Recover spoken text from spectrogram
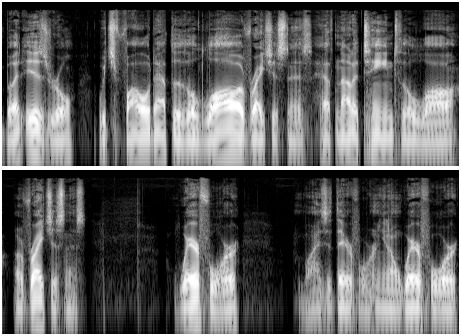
But israel which followed after the law of righteousness hath not attained to the law of righteousness wherefore why is it therefore? You know, wherefore?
